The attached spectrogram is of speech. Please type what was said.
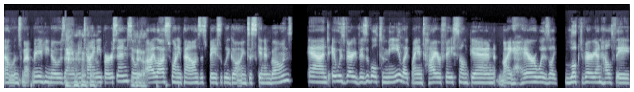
Emlen's met me. He knows I am a tiny person. So yeah. if I lost 20 pounds, it's basically going to skin and bones. And it was very visible to me, like my entire face sunk in. My hair was like, looked very unhealthy.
